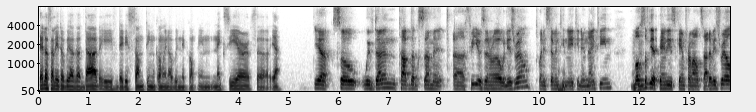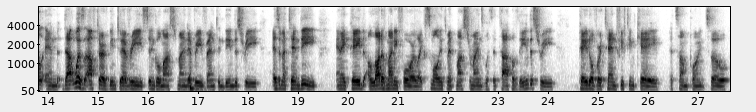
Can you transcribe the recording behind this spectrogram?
tell us a little bit about that. If there is something coming up in the in next year. So yeah. Yeah, so we've done Top Dog Summit uh, three years in a row in Israel, 2017, mm-hmm. 18, and 19. Most mm-hmm. of the attendees came from outside of Israel, and that was after I've been to every single mastermind, every event in the industry as an attendee and I paid a lot of money for like small intimate masterminds with the top of the industry, paid over 10, 15K at some point. So,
